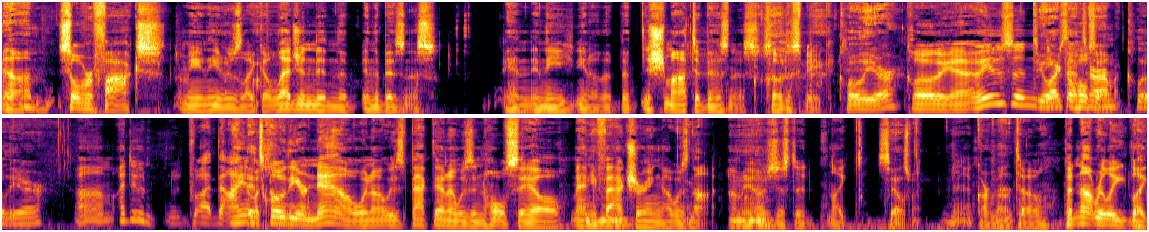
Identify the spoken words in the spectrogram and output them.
um, Silver Fox. I mean, he was like a legend in the, in the business and in the, you know, the, the, the schmata business, so to speak. Clothier. Clothing, yeah. He was in, Do you like the wholesale. term? Clothier. Um, I do. I, I am It's a clothier cool. now. When I was back then, I was in wholesale manufacturing. I was not. I mean, I was just a like Salesman. yeah, garmento, but not really like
